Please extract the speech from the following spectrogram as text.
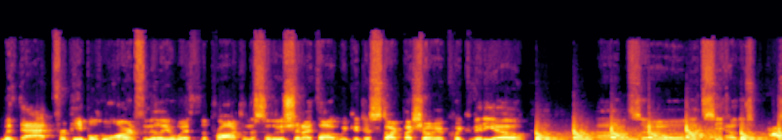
with that for people who aren't familiar with the product and the solution. I thought we could just start by showing a quick video. Um, so, let's see how this works.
